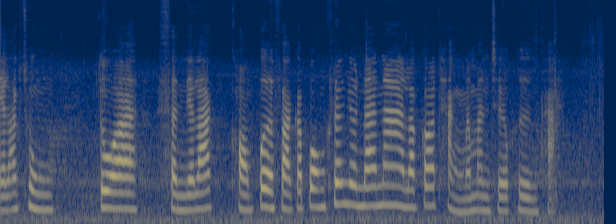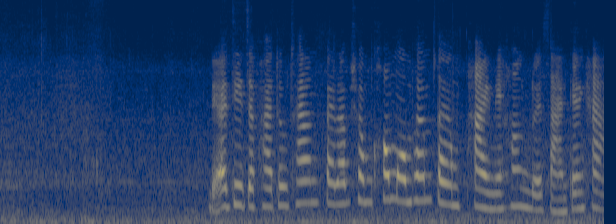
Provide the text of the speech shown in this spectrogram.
ญลักษณ์ชุงตัวสัญลักษณ์ของเปิดฝากระโปรงเครื่องยนต์ด้านหน้า แล้วก็ถังน้ำมันเชื้อเพลิงค่ะ เดี๋ยวอาจีจะพาทุกท่านไปรับชมข้อมูลเพิ่มเติมภายในห้องโดยสารกันค่ะ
